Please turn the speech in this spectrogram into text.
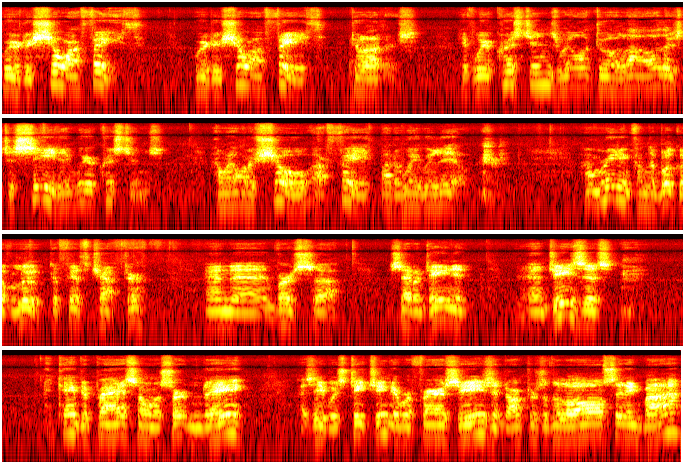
we're to show our faith. We're to show our faith to others. If we're Christians, we ought to allow others to see that we're Christians. And we ought to show our faith by the way we live. I'm reading from the book of Luke, the fifth chapter, and in verse uh, 17, it, and Jesus, it came to pass on a certain day, as he was teaching, there were Pharisees and doctors of the law sitting by,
